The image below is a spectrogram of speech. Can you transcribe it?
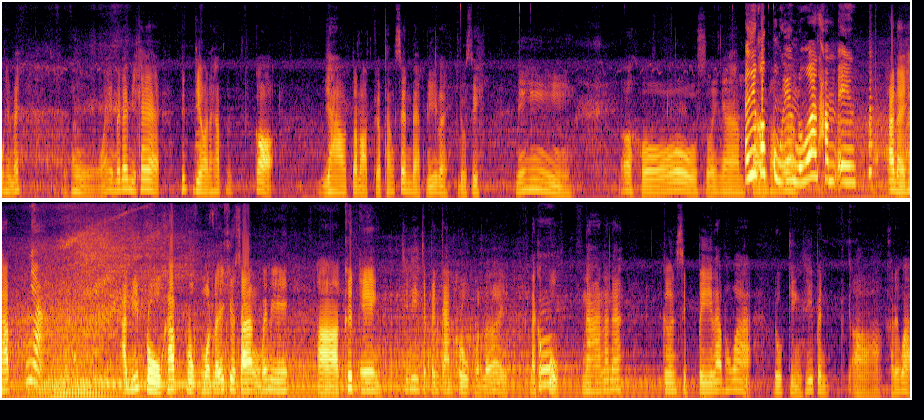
งๆเห็นไหมโอ้โหไม่ได้มีแค่นิดเดียวนะครับ ก็ยาวตลอดเกือบทั้งเส้นแบบนี้เลยดูสิ นี่ โอ้โห สวยงามอันนี้เขาตามปลูกเองท้หรือว่าทำเอง อันไหนครับ เนี่ย อันนี้ปลูกครับ ปลูกหมดเลยคิวซังไม่มีอ่าขึ้นเอง ที่นี่จะเป็นการปลูกหมดเลย แล้วก็อืมปลูกนานแล้วนะ เกิน 10 ปีแล้วเพราะว่าดูกิ่งที่เป็นอ่าเขาเรียกว่า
